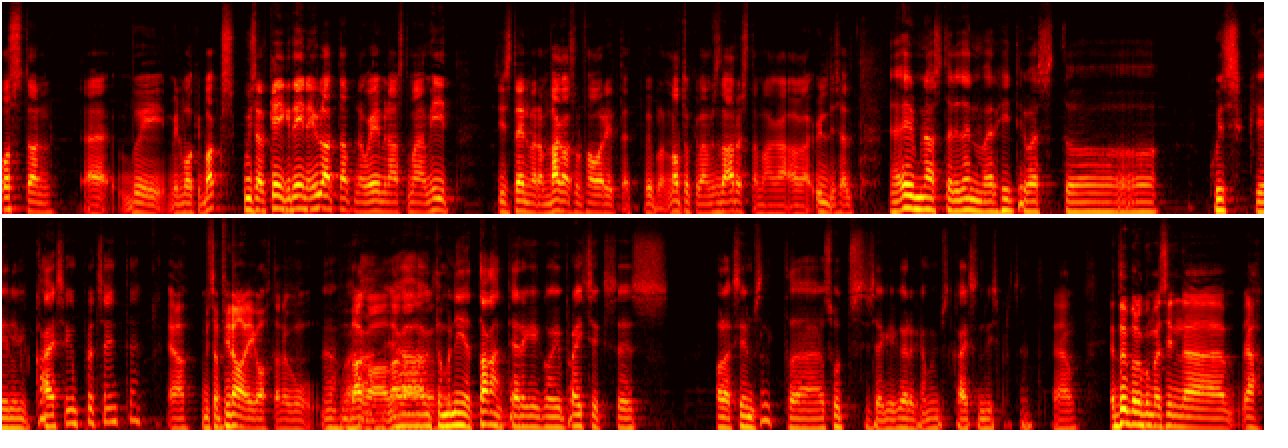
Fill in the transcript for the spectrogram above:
Boston äh, või Milwaukee Bucks, kui sealt keegi teine üllatab, nagu eelmine aasta Miami Heat, siis Denver on väga suur favoriit, et võib-olla natuke peame seda arvestama, aga, aga üldiselt eelmine aasta oli Denver Heati vastu kuskil kaheksakümmend protsenti. jah, mis on finaali kohta nagu ja ütleme nii, et tagantjärgi, kui Price'iks, siis oleks ilmselt äh, suts isegi kõrgem, ilmselt kaheksakümmend viis protsenti. jah, et võib-olla kui me siin äh, jah,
